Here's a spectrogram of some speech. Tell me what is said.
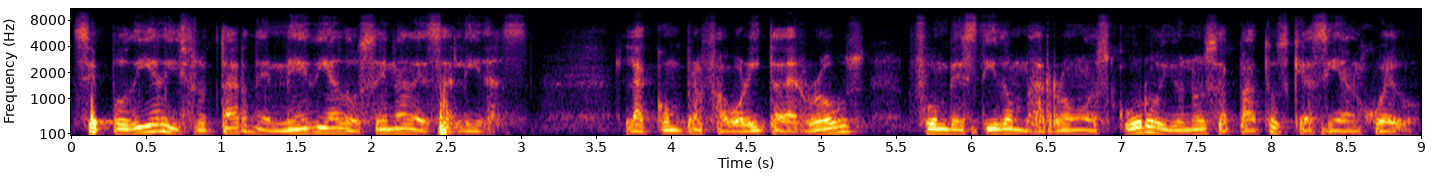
se podía disfrutar de media docena de salidas. La compra favorita de Rose fue un vestido marrón oscuro y unos zapatos que hacían juego.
